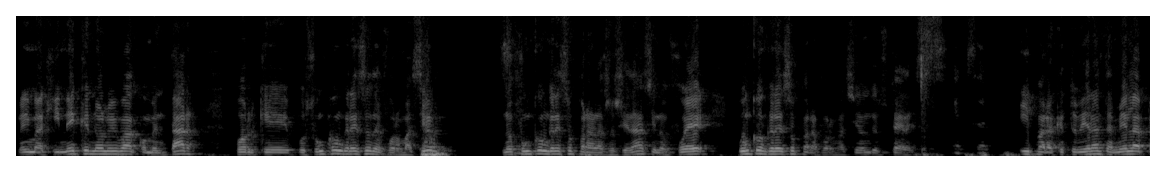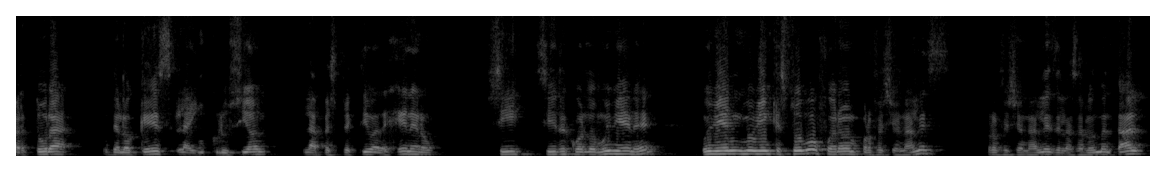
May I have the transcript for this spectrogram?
me imaginé que no lo iba a comentar porque pues fue un congreso de formación. No fue un congreso para la sociedad, sino fue un congreso para formación de ustedes. Exacto. Y para que tuvieran también la apertura de lo que es la inclusión, la perspectiva de género. Sí, sí recuerdo muy bien, ¿eh? Muy bien, muy bien que estuvo. Fueron profesionales, profesionales de la salud mental,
